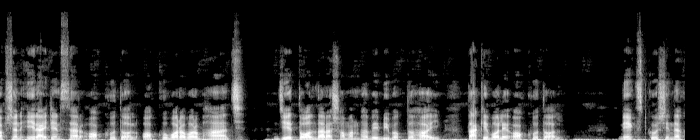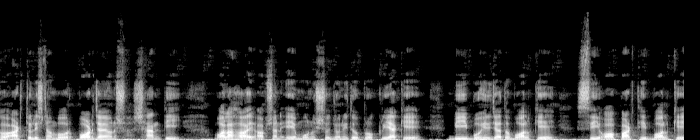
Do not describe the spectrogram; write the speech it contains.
অপশন এ রাইট অ্যান্সার অক্ষতল অক্ষ বরাবর ভাঁজ যে তল দ্বারা সমানভাবে বিভক্ত হয়, তাকে বলে অক্ষতল নেক্সট কোশ্চিন দেখো, আটচল্লিশ নম্বর, পর্যায়ন শান্তি বলা হয়। অপশান এ, মনুষ্যজনিত প্রক্রিয়াকে বি বহির্জাত বলকে সি অপার্থিব বলকে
